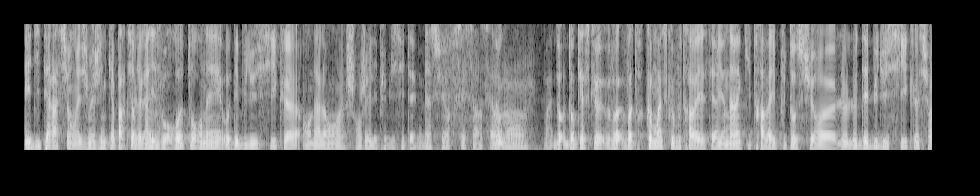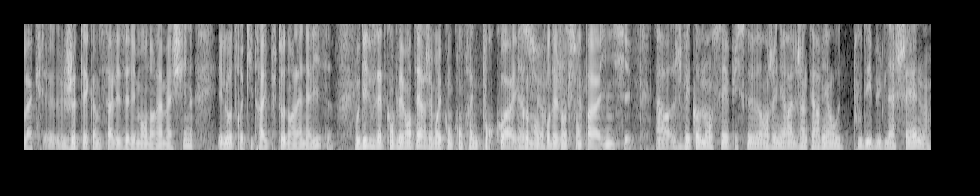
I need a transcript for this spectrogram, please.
et d'itération et j'imagine qu'à partir de l'analyse, vous retournez au début du cycle en allant euh, changer les publicités. Bien sûr, c'est ça. Donc, vraiment, donc, est-ce que votre, comment est-ce que vous travaillez? C'est-à-dire, il y en a un qui travaille plutôt sur euh, le, début du cycle, sur la jeter comme ça les éléments dans la machine, et l'autre qui travaille plutôt dans l'analyse? Vous dites que vous êtes complémentaires. J'aimerais qu'on comprenne pourquoi et comment pour des gens qui ne sont pas initiés. Alors, je vais commencer puisque en général, j'interviens au tout début de la chaîne.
